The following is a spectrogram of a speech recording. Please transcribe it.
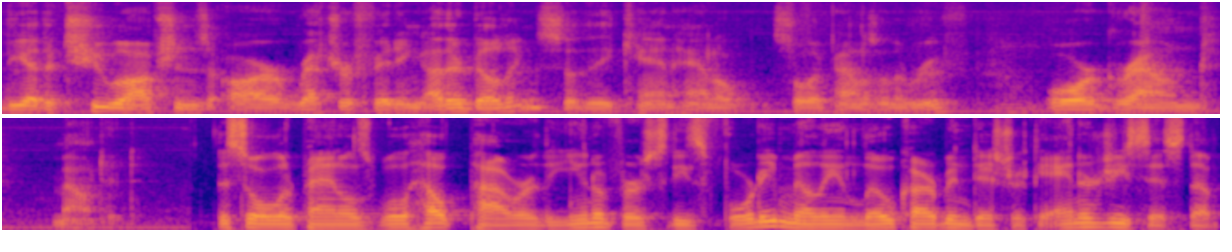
The other two options are retrofitting other buildings so that they can handle solar panels on the roof or ground mounted. The solar panels will help power the university's 40 million low carbon district energy system,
